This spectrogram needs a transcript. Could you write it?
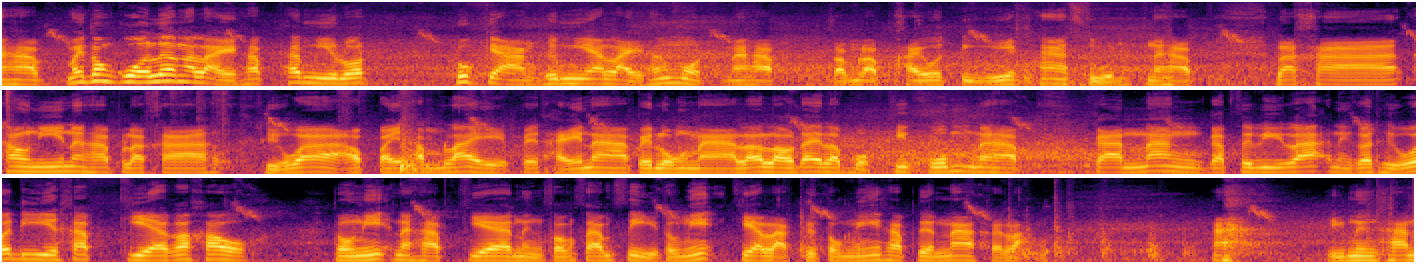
นะครับ ไม่ต้องกลัวเรื่องอะไรครับ ถ้ามีรถทุกอย่างคือมีอะไรทั้งหมดนะครับสำหรับ c คโอตี X50 นะครับ ราคาเท่านี้นะครับ ราคาถือว่าเอาไปทำไร่ไปไถนาไปลงนาแล้วเราได้ระบบที่คุ้มนะครับ การนั่งกับสรีระเนี่ยก็ถือว่าดีครับ เกียร์ก็เข้า ตรงนี้นะครับเกียร์หนึ่งสองสามสี่ตรงนี้เกียร์หลักอยู่ตรงนี้ครับเดินหน้าถอยหลังอะอีกหนึ่งขั้น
